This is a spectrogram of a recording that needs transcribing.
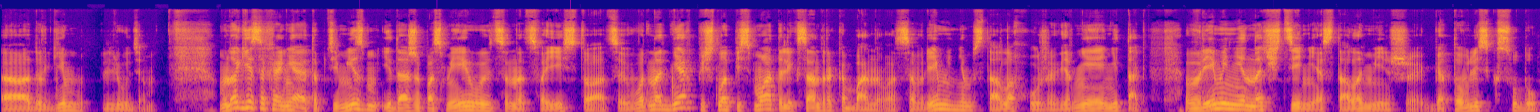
другим людям. Многие сохраняют оптимизм и даже посмеиваются над своей ситуацией. Вот на днях пришло письмо от Александра Кабанова. Со временем стало хуже. Вернее, не так. Времени на чтение стало меньше. Готовлюсь к суду.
